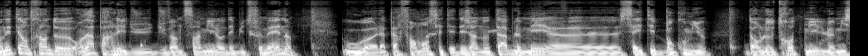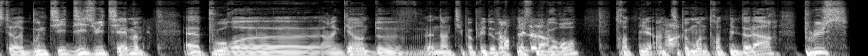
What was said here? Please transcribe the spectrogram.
On était en train de, on a parlé du, du 25 000 en début de semaine où euh, la performance était déjà notable, mais euh, ça a été beaucoup mieux. Dans le 30 000, le Mister Bounty, 18e, euh, pour euh, un gain de d'un petit peu plus de 30 000 29 000 euros, 30 000, un Ouais. petit peu moins de 30 000 dollars, plus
